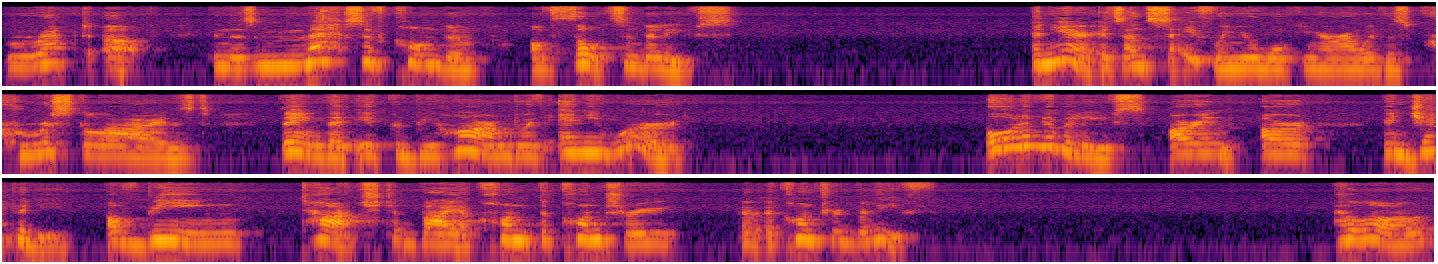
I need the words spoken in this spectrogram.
wrapped up in this massive condom of thoughts and beliefs. And yeah, it's unsafe when you're walking around with this crystallized thing that it could be harmed with any word all of your beliefs are in are in jeopardy of being touched by a con- the contrary a contrary belief. Hello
